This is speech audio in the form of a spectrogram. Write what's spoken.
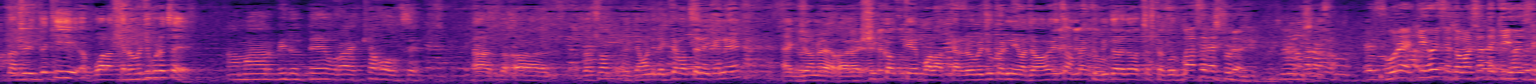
আপনার বিরুদ্ধে কি বলাৎকারের অভিযোগ উঠেছে? আমার বিরুদ্ধে ওরা একটা বলছে। দর্শক যেমনটি দেখতে পাচ্ছেন এখানে একজন শিক্ষককে বলাৎকারের অভিযোগ নিয়ে যাওয়া হয়েছে। আমরা একটু ভিতরে যাওয়ার চেষ্টা করব। ক্লাসের স্টুডেন্ট পুরে কি হয়েছে? তোমার সাথে কি হয়েছে?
